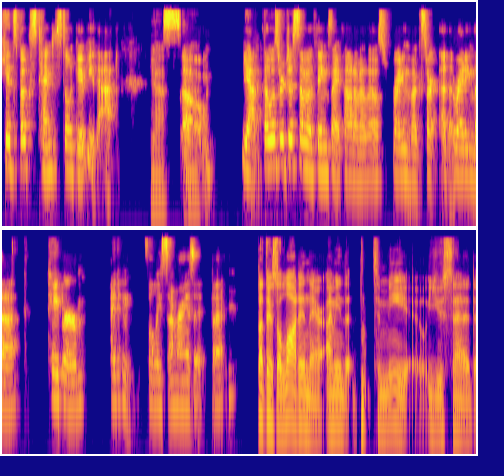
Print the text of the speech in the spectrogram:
kids books tend to still give you that. Yeah. So yeah, yeah those were just some of the things i thought of as i was writing the book start uh, writing the paper. I didn't fully summarize it but but there's a lot in there. I mean to me you said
